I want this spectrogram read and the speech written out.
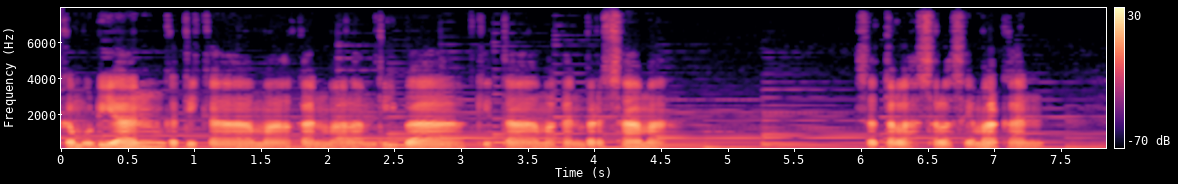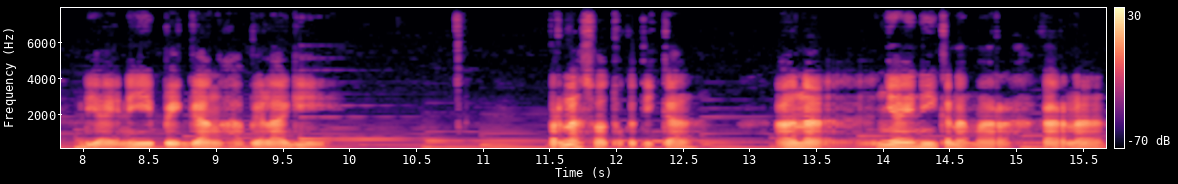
kemudian ketika makan malam tiba kita makan bersama. Setelah selesai makan dia ini pegang HP lagi. Pernah suatu ketika anaknya ini kena marah karena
